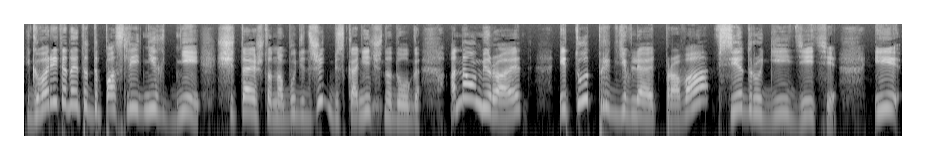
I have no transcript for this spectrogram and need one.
И говорит она это до последних дней, считая, что она будет жить бесконечно долго. Она умирает, и тут предъявляют права все другие дети. И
